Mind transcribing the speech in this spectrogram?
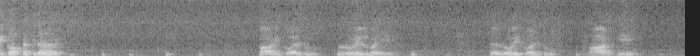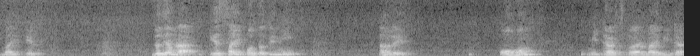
এককটা কি দাঁড়াবে r equal to rho l by a তাহলে rho equal to r by l যদি আমরা এসআই পদ্ধতি নিই, তাহলে ohm metre square by metre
